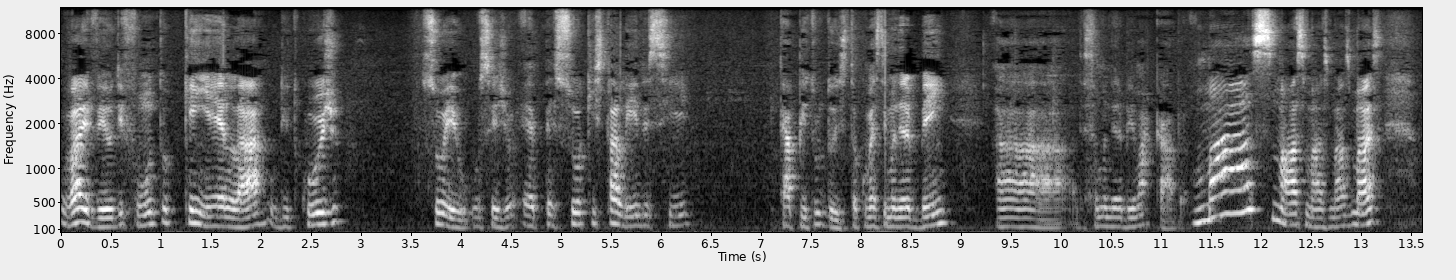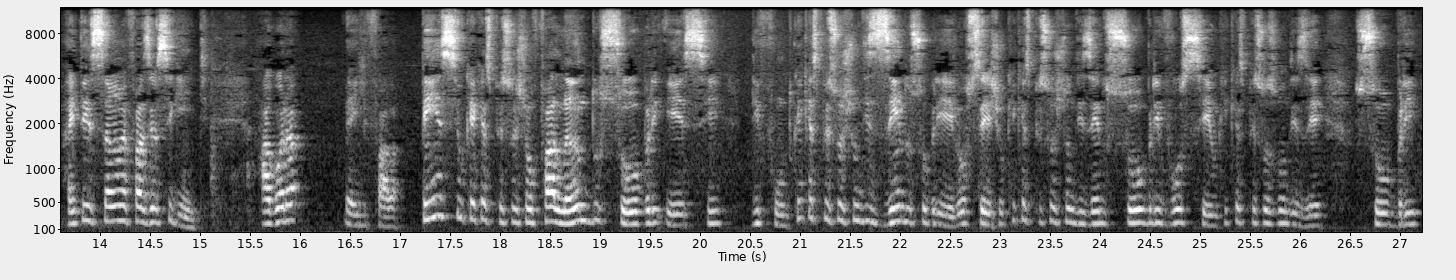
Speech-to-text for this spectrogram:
vai ver o defunto, quem é lá, o dito cujo, sou eu, ou seja, é a pessoa que está lendo esse capítulo 2. Então começa de maneira bem, ah, dessa maneira bem macabra. Mas, mas, mas, mas, mas, a intenção é fazer o seguinte. Agora, ele fala, pense o que, é que as pessoas estão falando sobre esse defunto. O que, é que as pessoas estão dizendo sobre ele? Ou seja, o que, é que as pessoas estão dizendo sobre você? O que, é que as pessoas vão dizer sobre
